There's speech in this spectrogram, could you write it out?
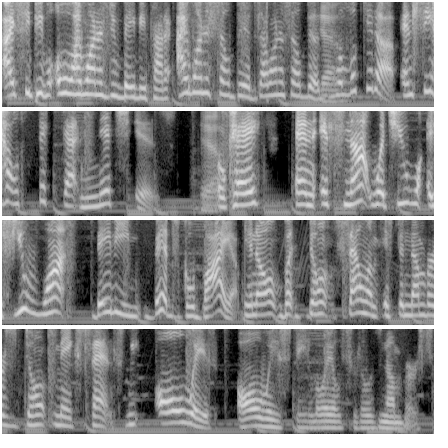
I see people, oh, I want to do baby product. I want to sell bibs. I want to sell bibs. Yeah. Well, look it up and see how thick that niche is. Yeah. Okay. And it's not what you want. If you want baby bibs, go buy them, you know, but don't sell them if the numbers don't make sense. We always, always stay loyal to those numbers.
